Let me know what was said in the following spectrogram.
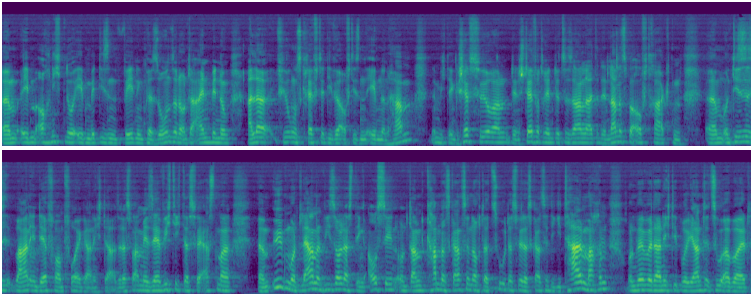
ähm, eben auch nicht nur eben mit diesen wenigen Personen, sondern unter Einbindung aller Führungskräfte, die wir auf diesen Ebenen haben, nämlich den Geschäftsführern, den stellvertretenden Diözesanleiter, den Landesbeauftragten. Ähm, und diese waren in der Form vorher gar nicht da. Also das war mir sehr wichtig, dass wir erstmal ähm, üben und lernen, wie soll das Ding aussehen. Und dann kam das Ganze noch dazu, dass wir das Ganze digital machen. Und wenn wir da nicht die brillante Zuarbeit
